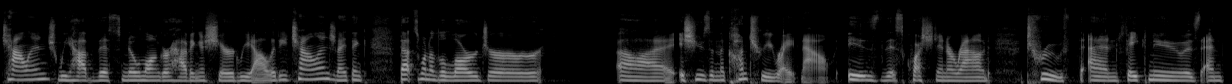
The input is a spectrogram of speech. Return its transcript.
challenge. We have this no longer having a shared reality challenge. And I think that's one of the larger uh, issues in the country right now is this question around truth and fake news and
